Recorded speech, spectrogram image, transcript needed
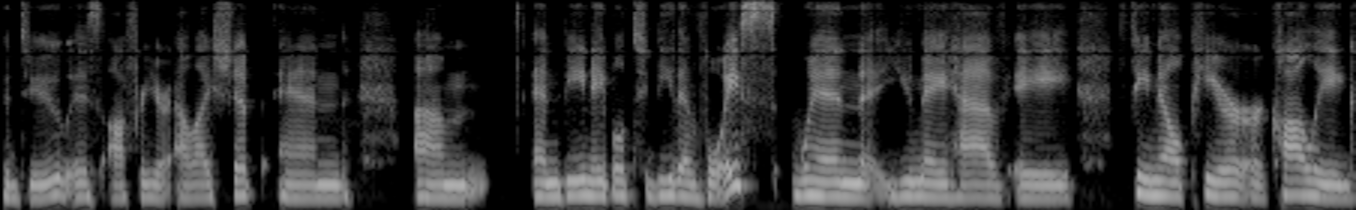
could do is offer your allyship and um, and being able to be the voice when you may have a female peer or colleague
